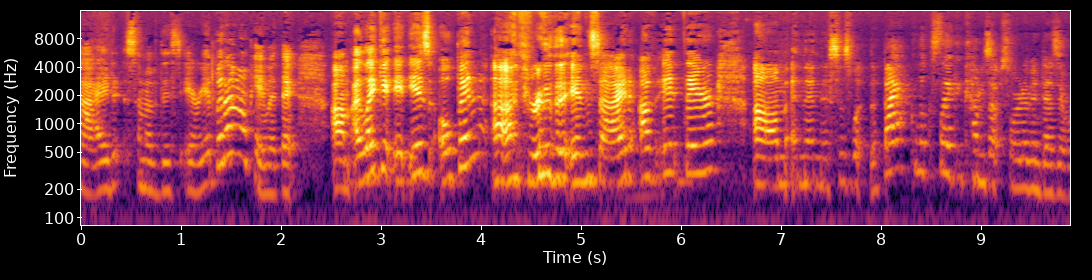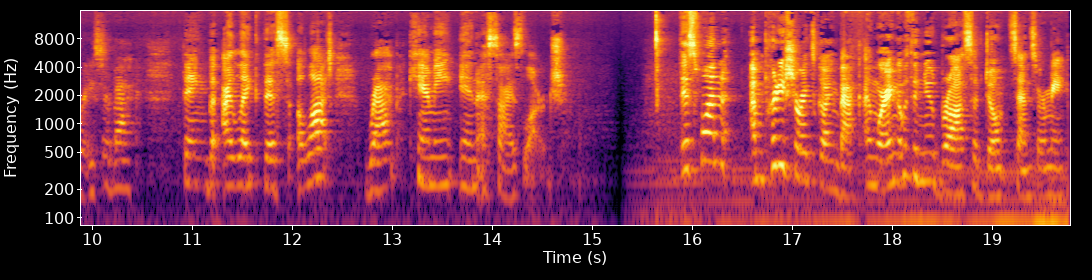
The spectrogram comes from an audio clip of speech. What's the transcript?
hide some of this area, but I'm okay with it. Um, I like it. It is open uh, through the inside of it there. Um, and then this is what the back looks like. It comes up sort of and does a racer back thing, but I like this a lot. Wrap cami in a size large. This one, I'm pretty sure it's going back. I'm wearing it with a new bra, so don't censor me.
